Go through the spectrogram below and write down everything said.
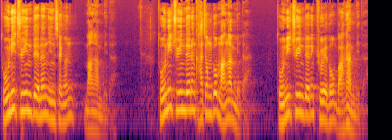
돈이 주인 되는 인생은 망합니다. 돈이 주인 되는 가정도 망합니다. 돈이 주인 되는 교회도 망합니다.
